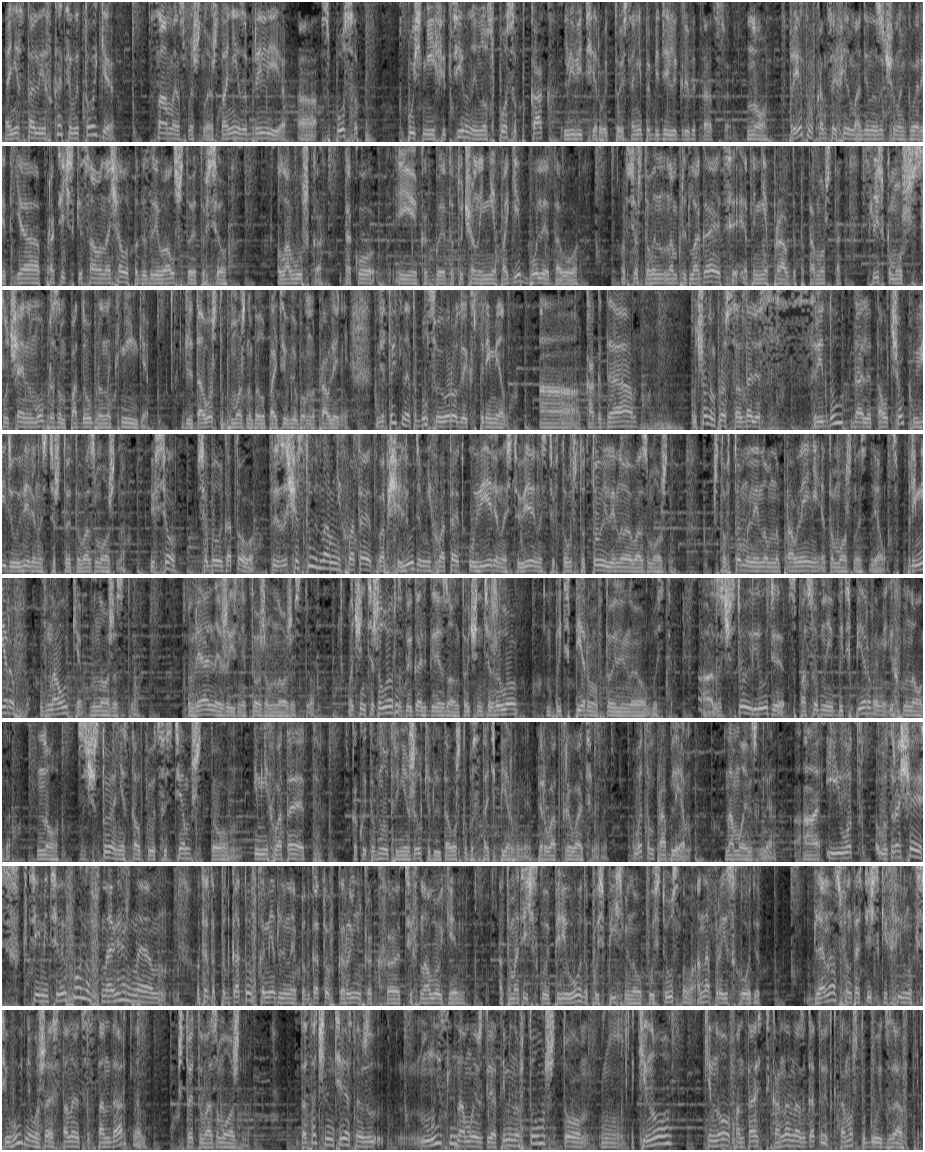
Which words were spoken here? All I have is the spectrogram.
И они стали искать, и в итоге самое смешное, что они изобрели а, способ, пусть неэффективный, но способ, как левитировать. То есть они победили гравитацию. Но при этом в конце фильма один из ученых говорит, я практически с самого начала подозревал, что это все ловушка. Тако, и как бы этот ученый не погиб, более того, все, что вы нам предлагаете, это неправда, потому что слишком уж случайным образом подобраны книги для того, чтобы можно было пойти в любом направлении. Действительно, это был своего рода эксперимент, а, когда ученым просто создали среду, дали толчок в виде уверенности, что это возможно. И все, все было готово. То есть зачастую нам не хватает, вообще людям не хватает уверенности, уверенности в том, что то или иное возможно, что в том или ином направлении это можно сделать. Примеров в науке множество. В реальной жизни тоже множество. Очень тяжело раздвигать горизонт, очень тяжело быть первым в той или иной области. А зачастую люди, способные быть первыми, их много. Но зачастую они сталкиваются с тем, что им не хватает какой-то внутренней жилки для того, чтобы стать первыми, первооткрывателями. В этом проблема, на мой взгляд. А, и вот, возвращаясь к теме телефонов, наверное, вот эта подготовка, медленная подготовка рынка к технологиям автоматического перевода, пусть письменного, пусть устного, она происходит. Для нас в фантастических фильмах сегодня уже становится стандартным – что это возможно. Достаточно интересная мысль, на мой взгляд, именно в том, что кино, кино, фантастика, она нас готовит к тому, что будет завтра,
